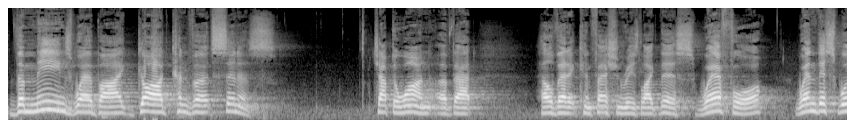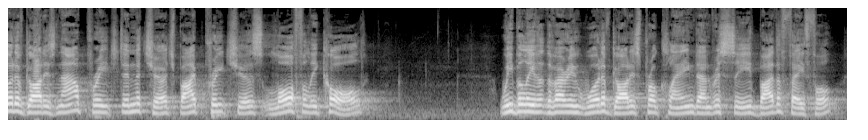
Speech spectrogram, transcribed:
the means whereby God converts sinners. Chapter 1 of that Helvetic confession reads like this Wherefore, when this word of God is now preached in the church by preachers lawfully called, we believe that the very word of God is proclaimed and received by the faithful,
